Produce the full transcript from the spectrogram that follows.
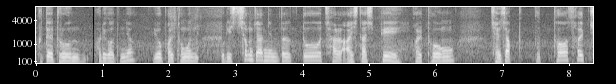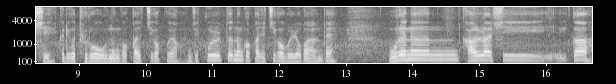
그때 들어온 벌이거든요. 요 벌통은 우리 시청자님들도 잘 아시다시피 벌통 제작 부터 설치 그리고 들어오는 것까지 찍었고요. 이제 꿀 뜨는 것까지 찍어 보려고 하는데 올해는 가을 날씨가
